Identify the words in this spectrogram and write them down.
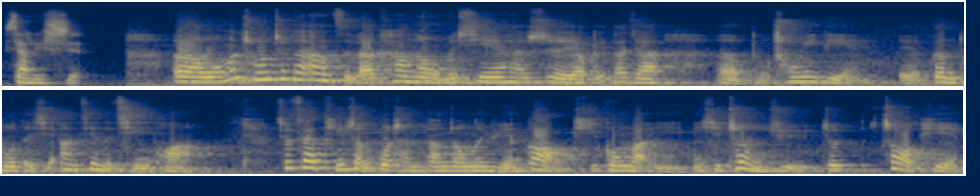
夏律师，呃，我们从这个案子来看呢，我们先还是要给大家呃补充一点呃更多的一些案件的情况。就在庭审过程当中呢，原告提供了一一些证据，就照片，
